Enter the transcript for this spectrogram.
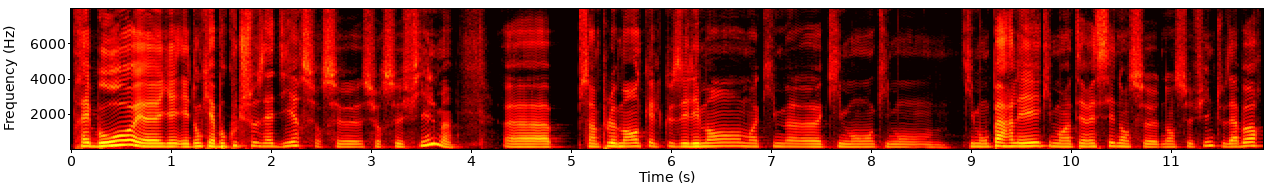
très beau. Et, donc, il y a beaucoup de choses à dire sur ce, sur ce film. Euh, simplement, quelques éléments, moi, qui m'ont qui parlé, qui m'ont intéressé dans ce, dans ce film. Tout d'abord,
